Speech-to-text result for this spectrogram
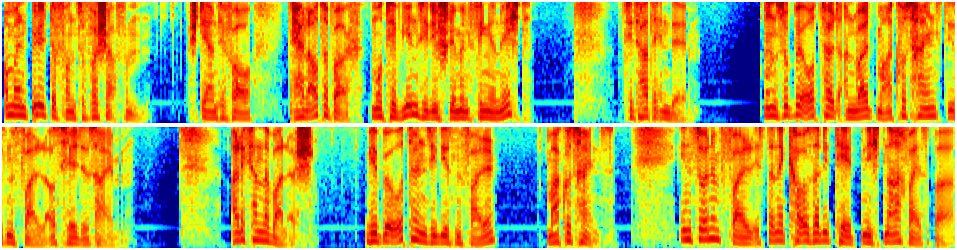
um ein Bild davon zu verschaffen. Stern TV, Herr Lauterbach, motivieren Sie die schlimmen Finger nicht? Zitat Ende. Und so beurteilt Anwalt Markus Heinz diesen Fall aus Hildesheim. Alexander Wallasch. Wie beurteilen Sie diesen Fall? Markus Heinz. In so einem Fall ist eine Kausalität nicht nachweisbar.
